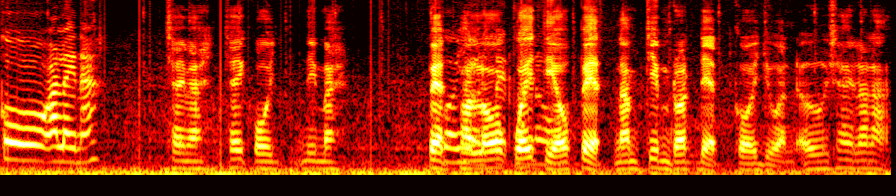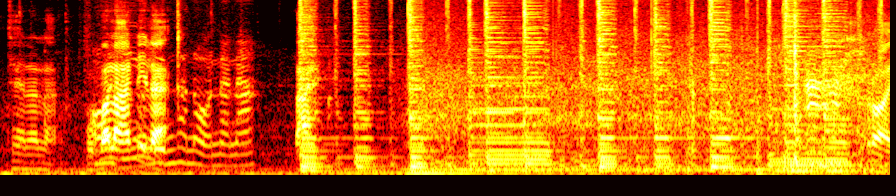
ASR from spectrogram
โกอะไรนะ ใช่ไหมใช่โกนี่ไหมเป็ดโกหยวนพะโล้เป็ดพะโล้ ก๋วยเตี๋ยวเป็ดน้ำจิ้มรสเด็ดโกหยวนเออใช่แล้วล่ะใช่แล้วล่ะผมว่าร้านนี้แหละอ๋อที่อยู่ริมถนนนะนะไป ร่อย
